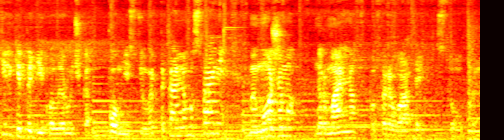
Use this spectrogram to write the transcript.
Тільки тоді, коли ручка повністю у вертикальному стані, ми можемо нормально оперувати стовпою.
